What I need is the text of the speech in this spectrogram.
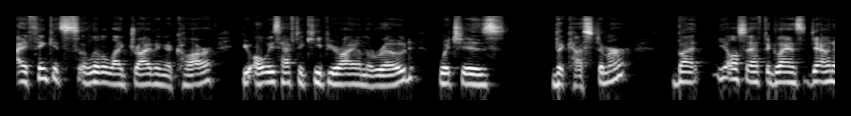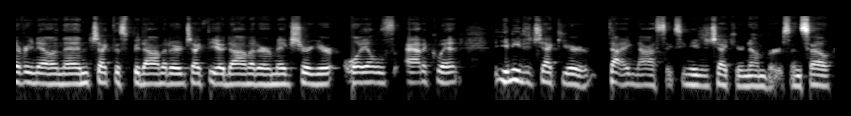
I think it's a little like driving a car. You always have to keep your eye on the road, which is the customer but you also have to glance down every now and then, check the speedometer, check the odometer, make sure your oil's adequate. You need to check your diagnostics, you need to check your numbers. And so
